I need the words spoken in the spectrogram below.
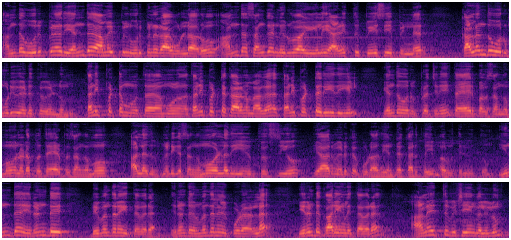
அந்த உறுப்பினர் எந்த அமைப்பில் உறுப்பினராக உள்ளாரோ அந்த சங்க நிர்வாகிகளை அழைத்து பேசிய பின்னர் கலந்து ஒரு முடிவு எடுக்க வேண்டும். தனிப்பட்ட மு- த மு- தனிப்பட்ட காரணமாக தனிப்பட்ட ரீதியில் எந்த ஒரு பிரச்சனையை தயாரிப்பாளர் சங்கமோ நடப்பு தயாரிப்பு சங்கமோ அல்லது நடிகர் சங்கமோ அல்லது பிப்சியோ யாரும் எடுக்கக்கூடாது என்ற கருத்தையும் அவர்கள் தெரிவித்தோம். இந்த இரண்டு நிபந்தனை தவிர இரண்டு நிபந்தனைகள் கூட அல்ல இரண்டு காரியங்களை தவிர அனைத்து விஷயங்களிலும்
